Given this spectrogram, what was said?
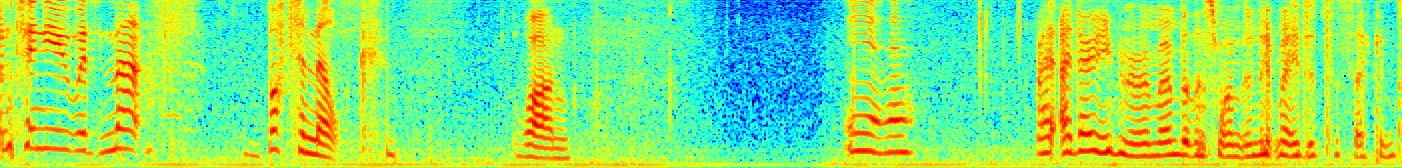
continue with Matt's buttermilk one. Yeah. I, I don't even remember this one, and it made it to second.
